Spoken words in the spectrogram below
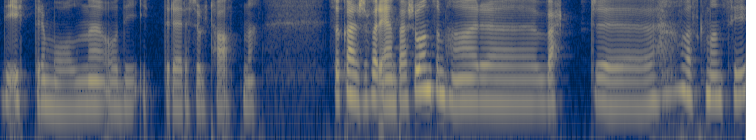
de ytre målene og de ytre resultatene. Så kanskje for en person som har uh, vært uh, Hva skal man si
